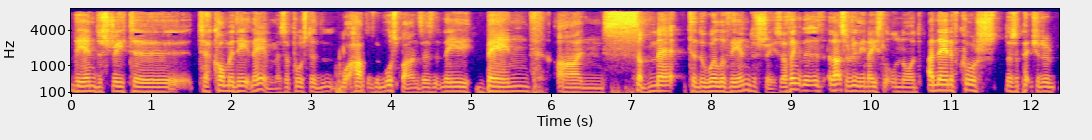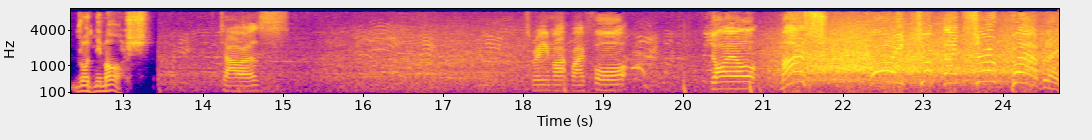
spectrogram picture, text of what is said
the industry to to accommodate them, as opposed to what happens with most bands is that they bend and submit to the will of the industry. So I think that that's a really nice little nod. And then of course there's a picture of Rodney Marsh. Towers. Three marked by four. Doyle. Marsh! Oh, he took that superbly!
